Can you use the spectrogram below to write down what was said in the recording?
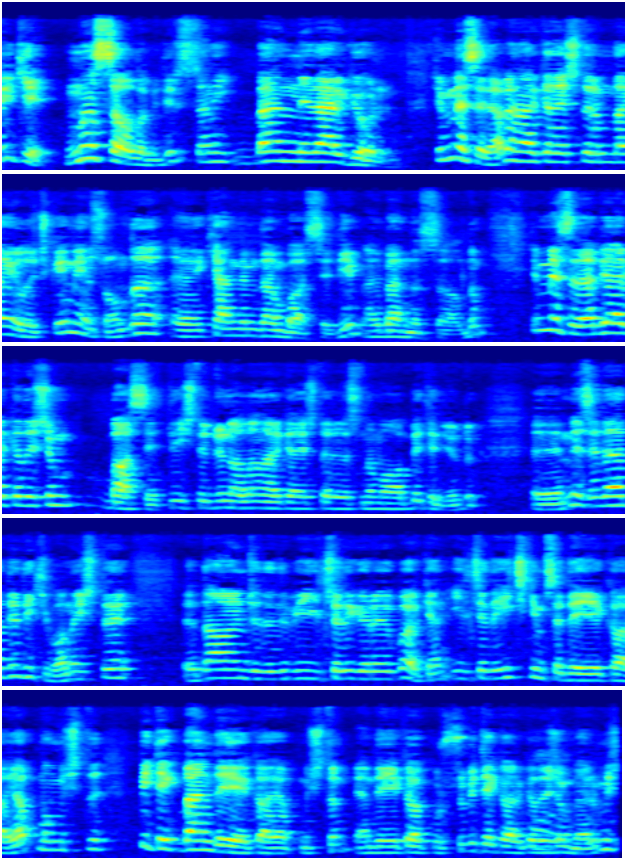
peki nasıl alabiliriz? Hani ben neler gördüm? Şimdi mesela ben arkadaşlarımdan yola çıkayım en sonunda e, kendimden bahsedeyim. Hani ben nasıl aldım? Şimdi mesela bir arkadaşım bahsetti. İşte dün alan arkadaşlar arasında muhabbet ediyorduk. E, mesela dedi ki bana işte daha önce dedi bir ilçede görev yaparken ilçede hiç kimse DYK yapmamıştı. Bir tek ben DYK yapmıştım. Yani DYK kursu bir tek arkadaşım Oo. vermiş.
